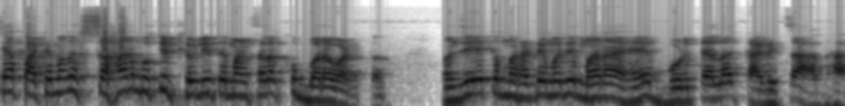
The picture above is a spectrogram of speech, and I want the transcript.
त्या पाठीमागे सहानुभूती ठेवली तर माणसाला खूप बरं वाटतं. म्हणजे एक मराठीमध्ये म्हण आहे बुडत्याला काडीचा आधार.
